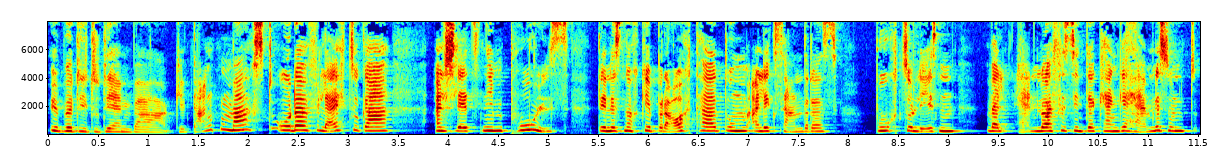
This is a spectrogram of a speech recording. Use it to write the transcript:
über die du dir ein paar Gedanken machst oder vielleicht sogar als letzten Impuls, den es noch gebraucht hat, um Alexandras Buch zu lesen, weil Einläufe sind ja kein Geheimnis und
